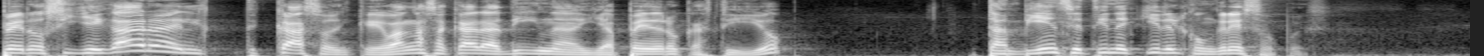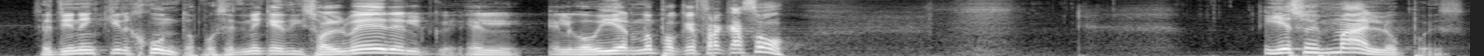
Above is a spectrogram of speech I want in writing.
Pero si llegara el caso en que van a sacar a Dina y a Pedro Castillo, también se tiene que ir el Congreso, pues. Se tienen que ir juntos, pues se tiene que disolver el, gobierno porque fracasó. Y eso es malo, pues.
